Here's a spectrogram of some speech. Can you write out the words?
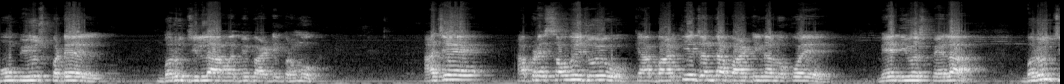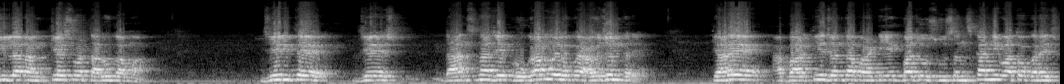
હું પિયુષ પટેલ, ભરૂચ જિલ્લા આમ આદમી પાર્ટી પ્રમુખ. આજે આપણે સૌએ જોયું કે આ ભારતીય જનતા પાર્ટીના લોકોએ બે દિવસ પહેલા ભરૂચ જિલ્લાના અંકલેશ્વર તાલુકામાં જે રીતે જે ડાન્સના જે પ્રોગ્રામો એ લોકોએ આયોજન કર્યા, ત્યારે આ ભારતીય જનતા પાર્ટી એક બાજુ સુસંસ્કારની વાતો કરે છે,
